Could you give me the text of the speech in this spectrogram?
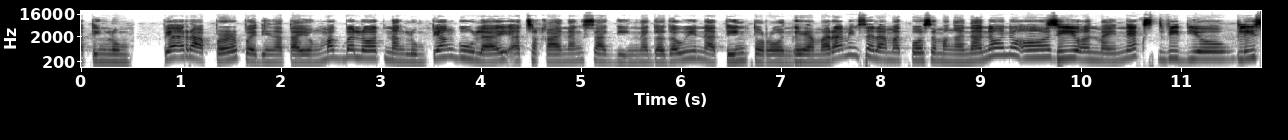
ating lumpia wrapper, pwede na tayong magbalot ng lumpiang gulay at saka ng saging na gagawin nating turon. Kaya maraming salamat po sa mga nanonood. See you on my next video. Please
